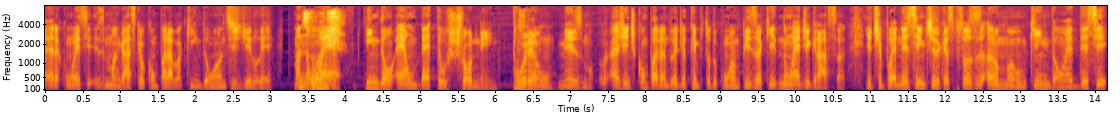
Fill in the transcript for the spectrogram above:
Era com esses mangás que eu comparava Kingdom antes de ler. Mas Isso não é. acho. Kingdom é um Battle Shonen. Purão mesmo. A gente comparando ele o tempo todo com One Piece aqui, não é de graça. E, tipo, é nesse sentido que as pessoas amam Kingdom. É desse.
